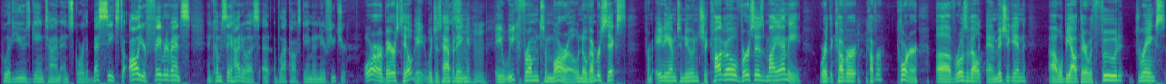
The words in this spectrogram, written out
who have used Game Time and score the best seats to all your favorite events. And come say hi to us at a Blackhawks game in the near future. Or our Bears tailgate, which is happening a week from tomorrow, November 6th, from 8 a.m. to noon. Chicago versus Miami. We're at the cover cover corner of Roosevelt and Michigan. Uh, we'll be out there with food, drinks,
